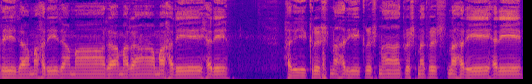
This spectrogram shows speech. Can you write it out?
हरे राम हरे राम राम राम, हरे हरे। हरे कृष्ण हरे कृष्ण कृष्ण कृष्ण, हरे हरे।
